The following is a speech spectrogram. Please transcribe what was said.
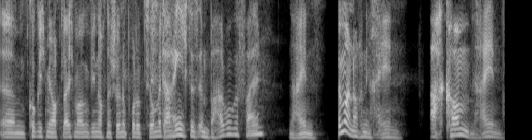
ähm, gucke ich mir auch gleich mal irgendwie noch eine schöne Produktion Ist mit da an. Ist eigentlich das Embargo gefallen? Nein. Immer noch nicht? Nein. Ach komm. Nein.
